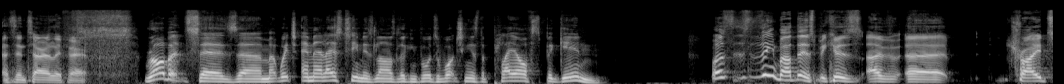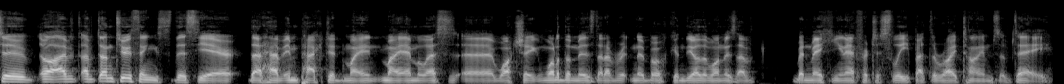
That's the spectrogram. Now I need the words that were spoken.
That's entirely fair. Robert says, um, which MLS team is Lars looking forward to watching as the playoffs begin? Well, the thing about this because I've uh, tried to. Well, I've I've done two things this year that have impacted my my MLS uh, watching. One of them is that I've written a book, and the other one is I've been making an effort to sleep at the right times of day.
